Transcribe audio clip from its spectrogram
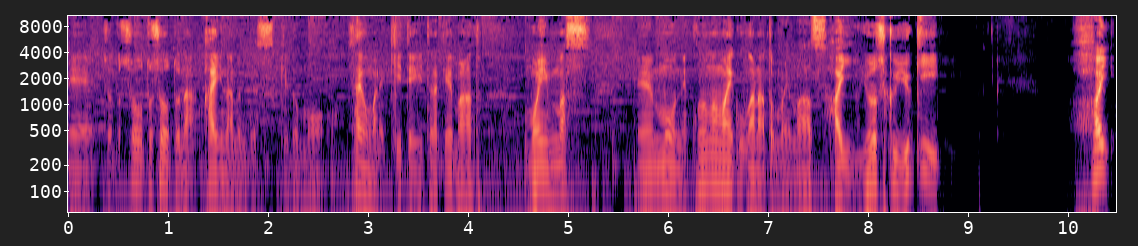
えーちょっとショートショートな回になるんですけども、最後まで聞いていただければなと思います。えーもうね、このまま行こうかなと思います。はい、よろしくゆきはい、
